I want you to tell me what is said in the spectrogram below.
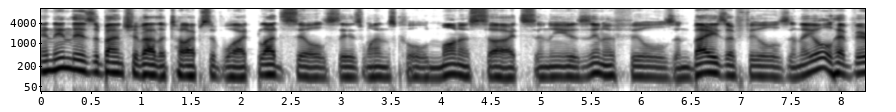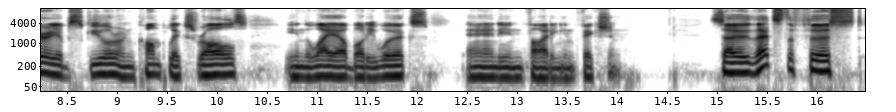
And then there's a bunch of other types of white blood cells. There's ones called monocytes and eosinophils and basophils, and they all have very obscure and complex roles in the way our body works and in fighting infection. So that's the first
